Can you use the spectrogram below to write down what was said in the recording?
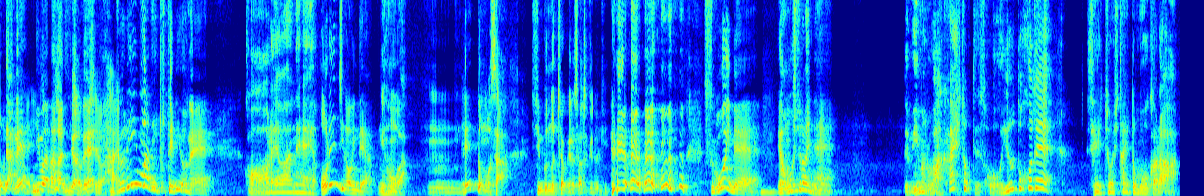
ーンだね、はい今の話はね、ははいグリーンまで来てるよね。これはね、オレンジが多いんだよ、日本は。うん、レッドもさ、新聞載っちゃうけどさ、時々。すごいね。いや、面白いね。でも今の若い人ってそういうとこで成長したいと思うから、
